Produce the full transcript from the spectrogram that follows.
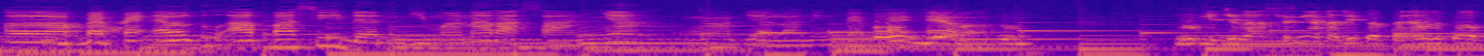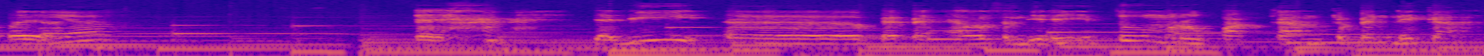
eh, PPL tuh apa sih dan gimana rasanya ngejalanin oh iya PPL? Belum dijelasinnya tadi PPL itu apa ya Iya, Eh, jadi eh, PPL sendiri itu merupakan kependekan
